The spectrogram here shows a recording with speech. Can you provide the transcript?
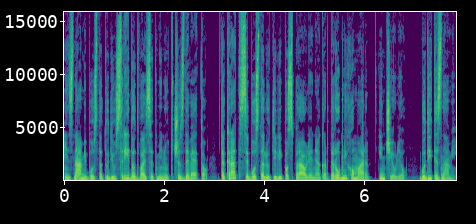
in z nami bosta tudi v sredo 20 minut čez 9. Takrat se bosta lotili pospravljanja garderobnih omar in čevljev. Bodite z nami.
